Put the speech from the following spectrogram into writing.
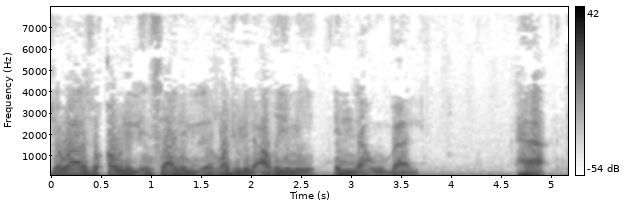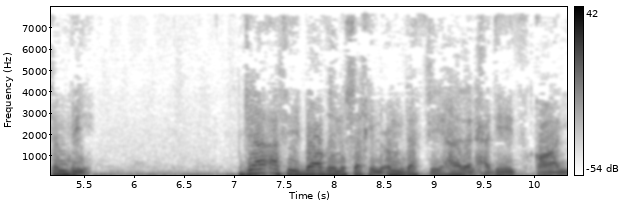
جواز قول الإنسان للرجل العظيم إنه بال. ها تنبيه. جاء في بعض نسخ العمدة في هذا الحديث قال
